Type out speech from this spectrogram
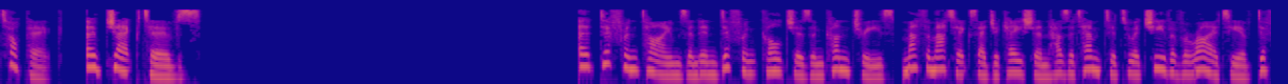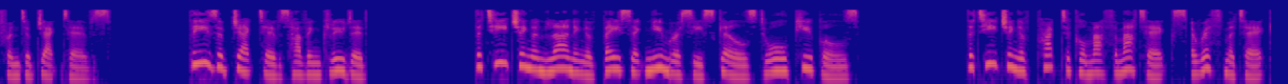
Topic: Objectives At different times and in different cultures and countries, mathematics education has attempted to achieve a variety of different objectives. These objectives have included the teaching and learning of basic numeracy skills to all pupils, the teaching of practical mathematics arithmetic,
